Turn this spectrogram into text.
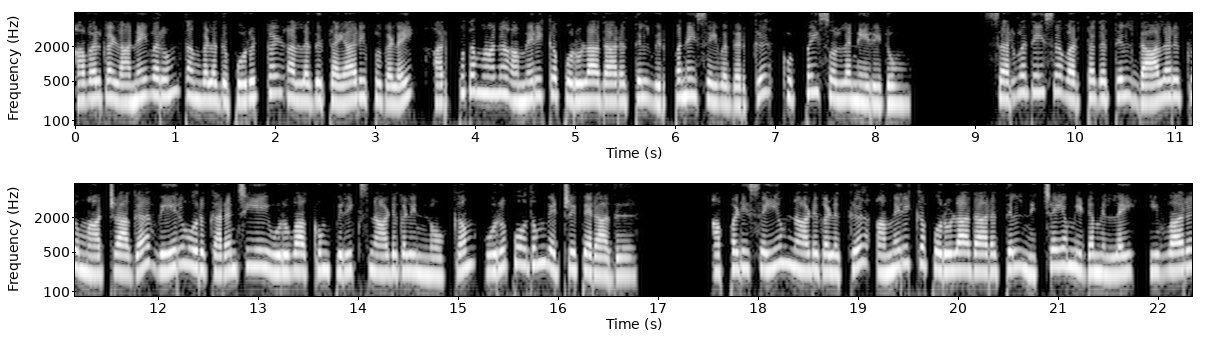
அவர்கள் அனைவரும் தங்களது பொருட்கள் அல்லது தயாரிப்புகளை அற்புதமான அமெரிக்க பொருளாதாரத்தில் விற்பனை செய்வதற்கு குப்பை சொல்ல நேரிடும். சர்வதேச வர்த்தகத்தில் டாலருக்கு மாற்றாக வேறு ஒரு கரன்சியை உருவாக்கும் பிரிக்ஸ் நாடுகளின் நோக்கம் ஒருபோதும் வெற்றி பெறாது. அப்படி செய்யும் நாடுகளுக்கு அமெரிக்க பொருளாதாரத்தில் நிச்சயம் இடமில்லை இவ்வாறு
